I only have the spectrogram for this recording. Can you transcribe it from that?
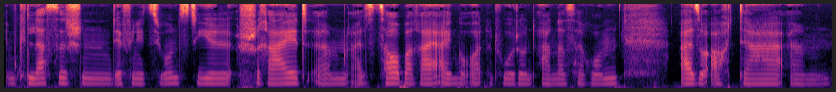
im klassischen Definitionsstil schreit, ähm, als Zauberei eingeordnet wurde und andersherum. Also auch da ähm,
